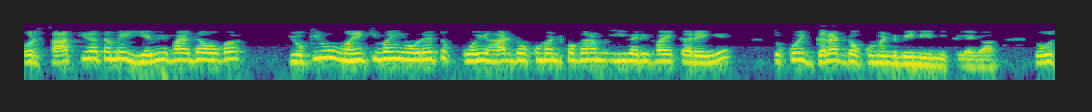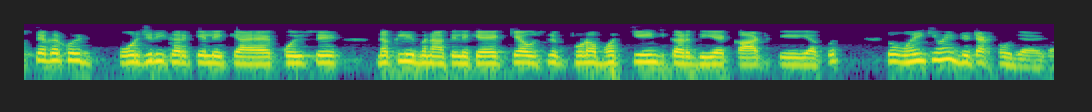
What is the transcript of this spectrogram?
और साथ ही साथ हमें ये भी फ़ायदा होगा, क्योंकि वो वहीं की वहीं हो रहे तो कोई हर डॉक्यूमेंट को अगर हम ई वेरीफाई करेंगे तो कोई गलत डॉक्यूमेंट भी नहीं निकलेगा। तो उससे अगर कोई फोर्जरी करके लेके आया है, कोई उसे नकली बना के लेके आया क्या उसने थोड़ा बहुत चेंज कर दिया है काट के या कुछ तो वहीं की वहीं डिटेक्ट हो जाएगा।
